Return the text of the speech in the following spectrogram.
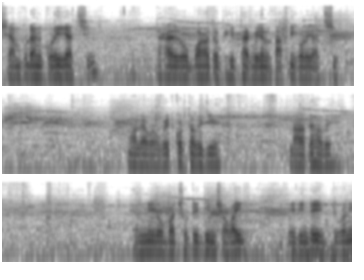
শ্যাম্পুটা আমি করেই যাচ্ছি। দেখা যায় রোববার হয়তো ভিড় থাকবে যেন তাড়াতাড়ি করে যাচ্ছি। নাহলে আবার ওয়েট করতে হবে, গিয়ে দাঁড়াতে হবে। এমনি রোববার ছুটির দিন সবাই, এই দিনটাই একটুখানি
